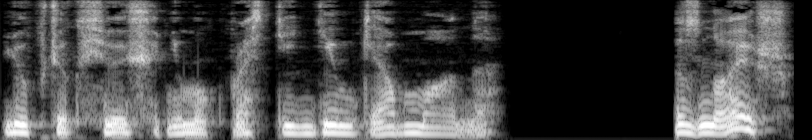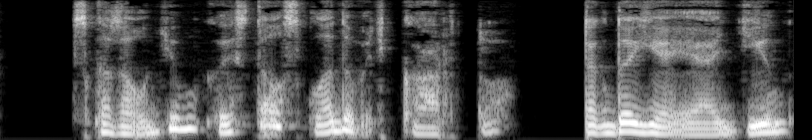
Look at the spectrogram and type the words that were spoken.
Любчик все еще не мог простить Димке обмана. Знаешь, сказал Димка и стал складывать карту. Тогда я и один.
